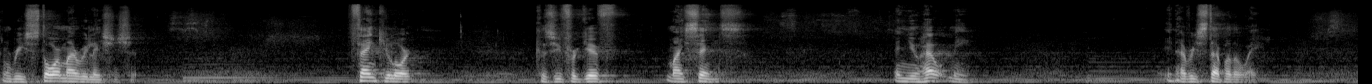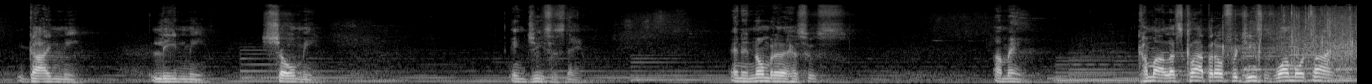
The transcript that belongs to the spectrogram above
And restore my relationship. Thank you, Lord, because you forgive my sins and you help me in every step of the way. Guide me, lead me, show me. In Jesus' name. En el nombre de Jesús. Amen. Come on, let's clap it up for Jesus one more time.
